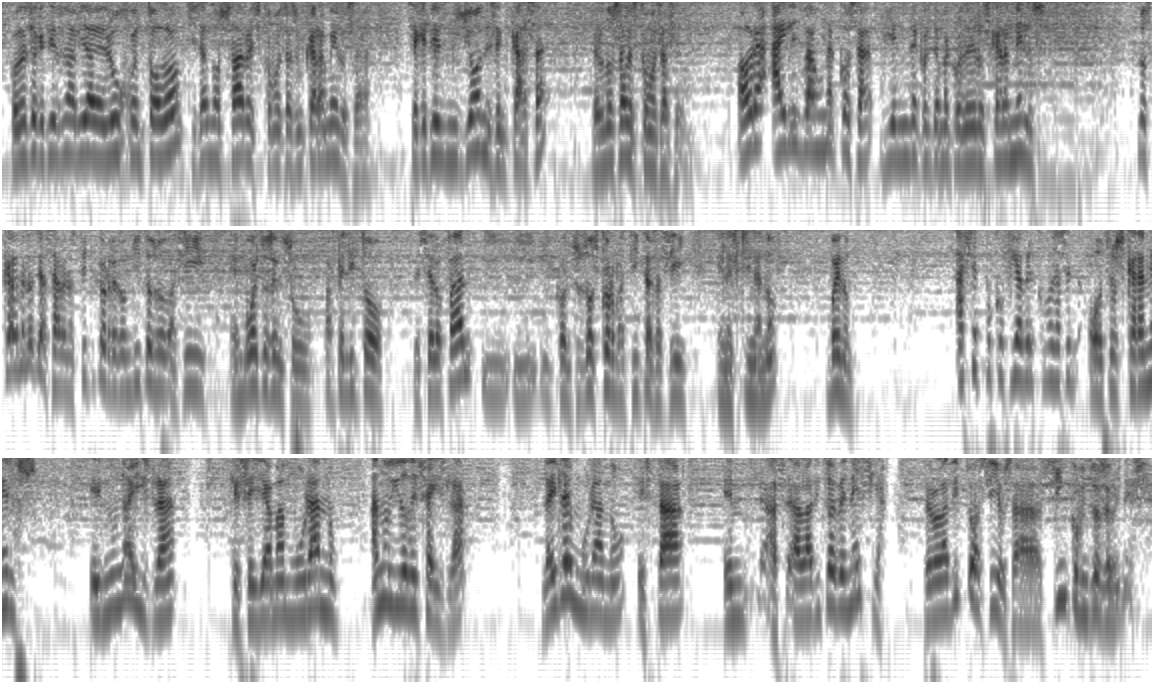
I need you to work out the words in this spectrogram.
con esto que tienes una vida de lujo en todo, quizás no sabes cómo se hace un caramelo. O sea, sé que tienes millones en casa, pero no sabes cómo se hace uno. Ahora ahí les va una cosa bien linda que ahorita me acordé de los caramelos. Los caramelos ya saben, los típicos redonditos así envueltos en su papelito de celofán y, con sus dos corbatitas así en la esquina, ¿no? Bueno, hace poco fui a ver cómo se hacen otros caramelos en una isla que se llama Murano. ¿Han oído de esa isla? La isla de Murano está en, al ladito de Venecia, pero al ladito así, o sea, cinco minutos de Venecia.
